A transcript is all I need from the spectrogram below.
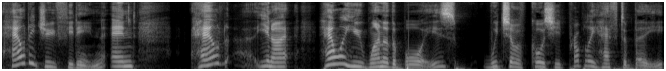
How did you fit in, and how you know how are you one of the boys? Which of course you'd probably have to be,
